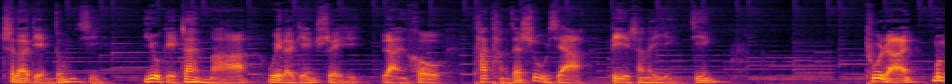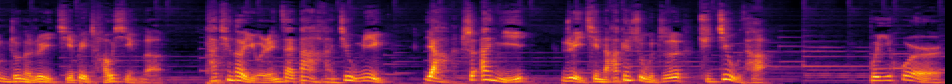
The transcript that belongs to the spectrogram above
吃了点东西，又给战马喂了点水，然后他躺在树下，闭上了眼睛。突然，梦中的瑞奇被吵醒了，他听到有人在大喊救命：“呀，是安妮！”瑞奇拿根树枝去救她。不一会儿，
